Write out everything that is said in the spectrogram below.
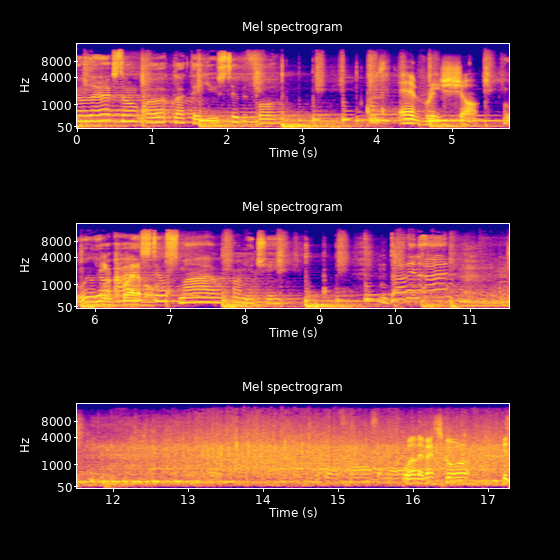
Your legs don't work like they used to before. Every shot Will incredible. still smile from your cheek? Darling, I Well, their best score is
